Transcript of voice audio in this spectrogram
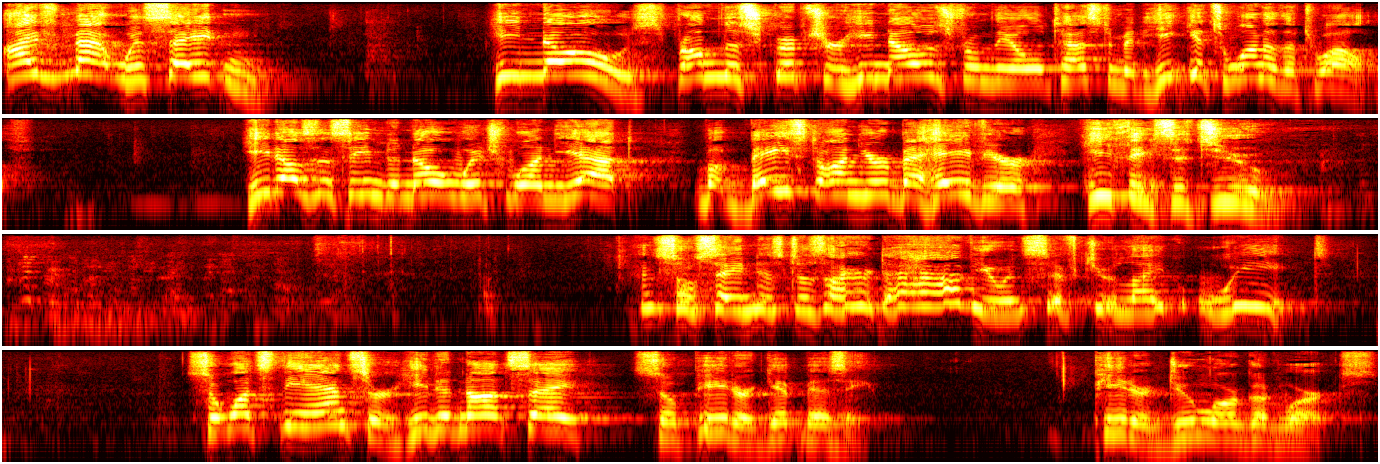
I've met with Satan. He knows from the scripture, he knows from the Old Testament, he gets one of the 12. He doesn't seem to know which one yet, but based on your behavior, he thinks it's you. And so Satan has desired to have you and sift you like wheat. So, what's the answer? He did not say, So, Peter, get busy. Peter, do more good works.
